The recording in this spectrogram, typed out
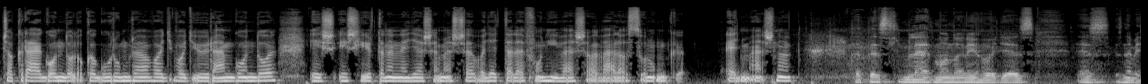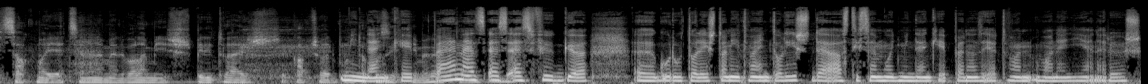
csak rá gondolok a gurumra, vagy, vagy ő rám gondol, és, és hirtelen egy SMS-sel vagy egy telefonhívással válaszolunk egymásnak. Tehát ezt lehet mondani, hogy ez, ez, ez nem egy szakmai egyszerűen, hanem valami spirituális kapcsolatban Mindenképpen, ez, ez, ez függ gurútól és tanítványtól is, de azt hiszem, hogy mindenképpen azért van, van egy ilyen erős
